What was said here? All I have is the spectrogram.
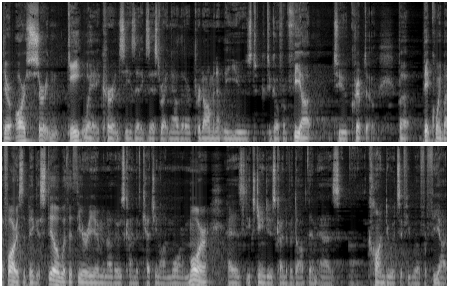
there are certain gateway currencies that exist right now that are predominantly used to go from fiat to crypto. But Bitcoin by far is the biggest still, with Ethereum and others kind of catching on more and more as exchanges kind of adopt them as uh, conduits, if you will, for fiat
